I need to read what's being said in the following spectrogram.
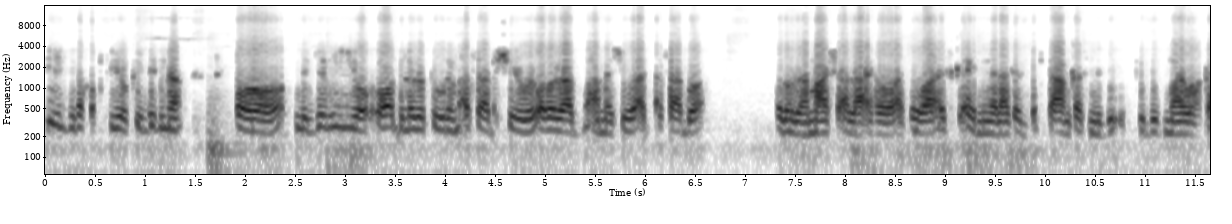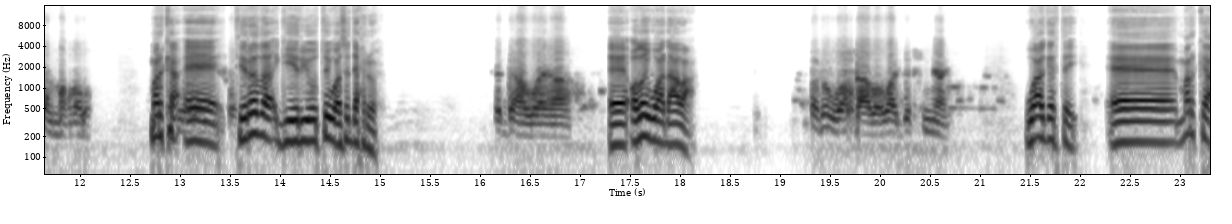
dhiigi la qabtiyo kadibna oo la jebiyo ood laga tuurin asaaba sheegoy odagaa sheego asaaba odagaa maasha allah oo waa iska aynigalaasan jabtaankaas kadib maayo wax kal maqlabo marka tirada geeriyootay waa saddex ruux oday waa dhaawac odag waa dhaawac waa jabsan yahay waa gartay marka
